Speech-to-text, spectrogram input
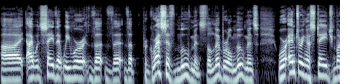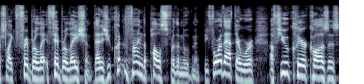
Uh, I would say that we were the, the the progressive movements, the liberal movements, were entering a stage much like fibrilla- fibrillation. That is, you couldn't find the pulse for the movement. Before that, there were a few clear causes.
